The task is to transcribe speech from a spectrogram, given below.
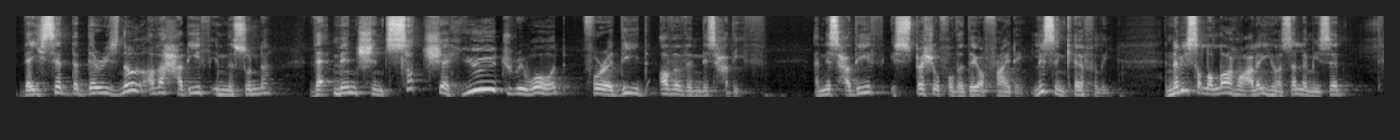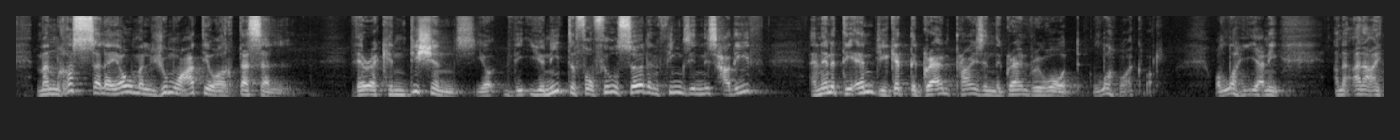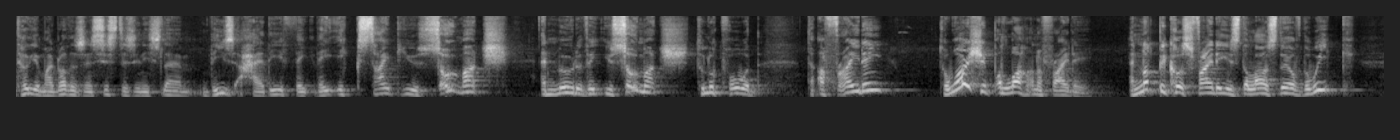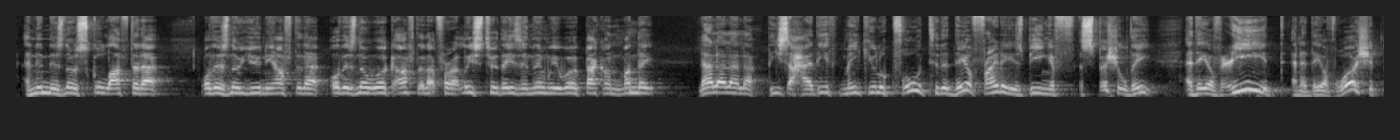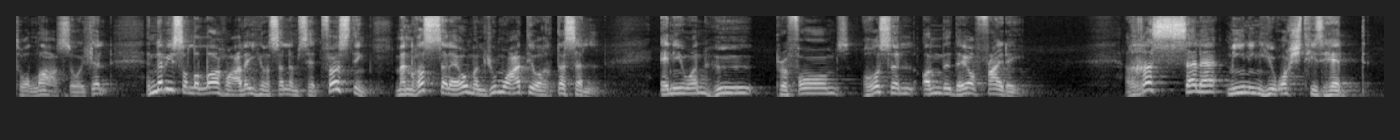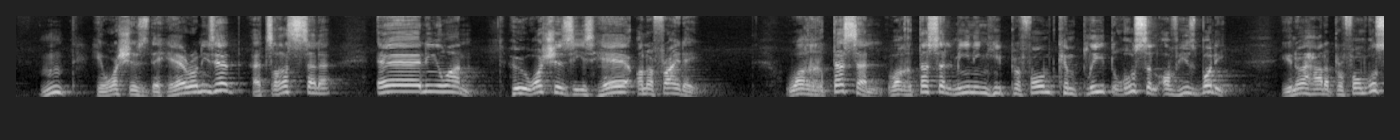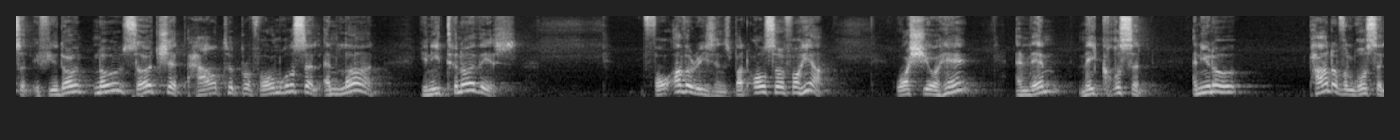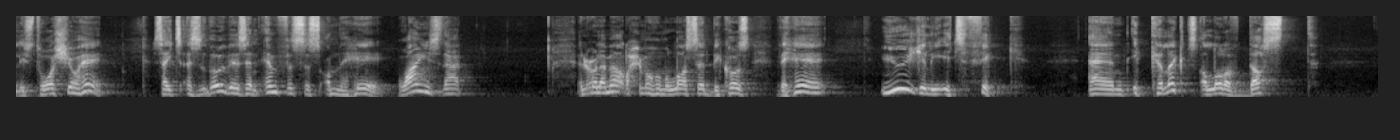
They said that there is no other hadith in the Sunnah that mentions such a huge reward for a deed other than this hadith. And this hadith is special for the day of Friday. Listen carefully. And Nabi sallallahu alayhi he said, "Man ghassala yawm al-jumu'ati waghtasal." There are conditions you, you need to fulfill certain things in this hadith, and then at the end you get the grand prize and the grand reward. Allahu Akbar. Wallahi, yani, and, and I tell you, my brothers and sisters in Islam, these hadith, they, they excite you so much and motivate you so much to look forward to a Friday, to worship Allah on a Friday. And not because Friday is the last day of the week, and then there's no school after that, or there's no uni after that, or there's no work after that for at least two days, and then we work back on Monday. La, la, la, la. These ahadith make you look forward to the day of Friday as being a, special day, a day of Eid and a day of worship to Allah So, wa Jal. And Nabi sallallahu alayhi said, First thing, man ghassala yawm al-jumu'ati wa. Anyone who performs ghusl on the day of Friday. Ghassala meaning he washed his head. Hmm? He washes the hair on his head. That's ghassala. Anyone who washes his hair on a Friday. واغتسل واغتسل meaning he performed complete ghusl of his body. You know how to perform ghusl. If you don't know, search it. How to perform ghusl and learn. You need to know this. For other reasons, but also for here. Wash your hair and then make ghusl. And you know, part of al ghusl is to wash your hair. So it's as though there's an emphasis on the hair. Why is that? And ulama rahimahumullah said because the hair usually it's thick and it collects a lot of dust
